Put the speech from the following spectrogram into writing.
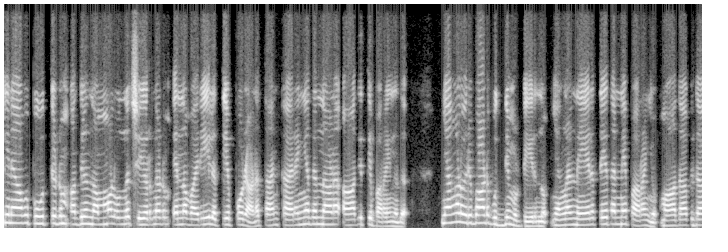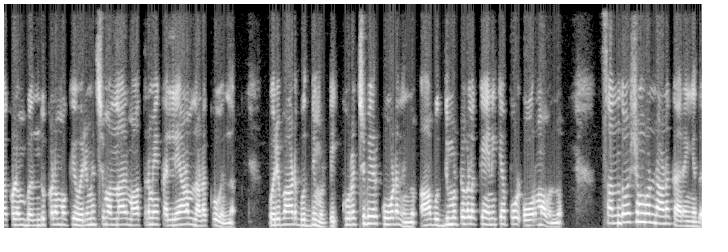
കിനാവ് പൂത്തിടും അതിൽ നമ്മൾ ഒന്ന് ചേർന്നിടും എന്ന വരിയിലെത്തിയപ്പോഴാണ് താൻ കരഞ്ഞതെന്നാണ് ആദിത്യ പറയുന്നത്. ഞങ്ങൾ ഒരുപാട് ബുദ്ധിമുട്ടിയിരുന്നു. ഞങ്ങൾ നേരത്തെ തന്നെ പറഞ്ഞു മാതാപിതാക്കളും ബന്ധുക്കളും ഒക്കെ ഒരുമിച്ച് വന്നാൽ മാത്രമേ കല്യാണം നടക്കൂ എന്ന്. ഒരുപാട് ബുദ്ധിമുട്ടി. കുറച്ചുപേർ കൂടെ നിന്നു. ആ ബുദ്ധിമുട്ടുകളൊക്കെ എനിക്കപ്പോൾ ഓർമ്മ വന്നു. സന്തോഷം കൊണ്ടാണ് കരഞ്ഞത്.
